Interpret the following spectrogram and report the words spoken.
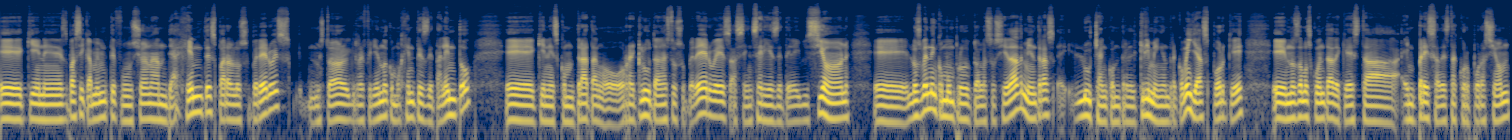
eh, quienes básicamente funcionan de agentes para los superhéroes, me estoy refiriendo como agentes de talento, eh, quienes contratan o reclutan a estos superhéroes, hacen series de televisión, eh, los venden como un producto a la sociedad mientras luchan contra el crimen, entre comillas, porque nos damos cuenta de que esta empresa, de esta corporación,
